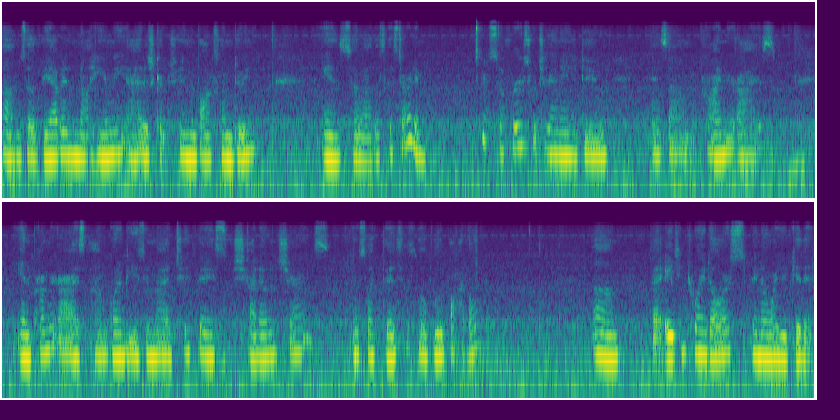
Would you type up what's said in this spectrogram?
Um, so if you happen to not hear me, I had a description in the box what I'm doing. And so uh, let's get started. So first what you're going to need to do is um, prime your eyes. And to prime your eyes, I'm going to be using my Too Faced Shadow Insurance. Looks like this, this little blue bottle. Um, about $18, $20 depending on where you get it.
